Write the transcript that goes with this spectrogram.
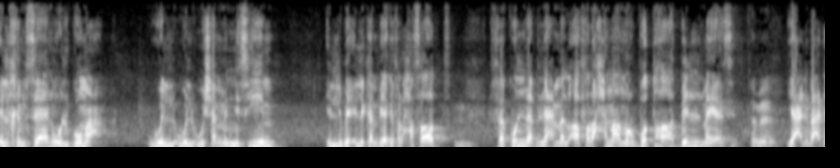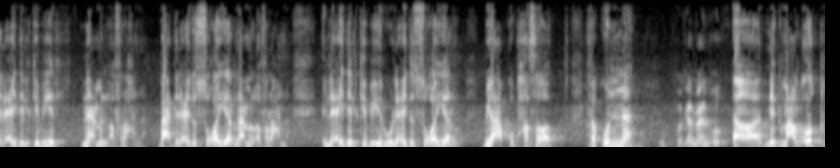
الخمسان والجمع وال وال وشم النسيم. اللي كان بيجي في الحصاد. فكنا بنعمل افراحنا نربطها بالمياسم تمام. يعني بعد العيد الكبير نعمل افراحنا بعد العيد الصغير نعمل افراحنا العيد الكبير والعيد الصغير بيعقب حصاد. فكنا فجمع القطن. آه نجمع القطن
